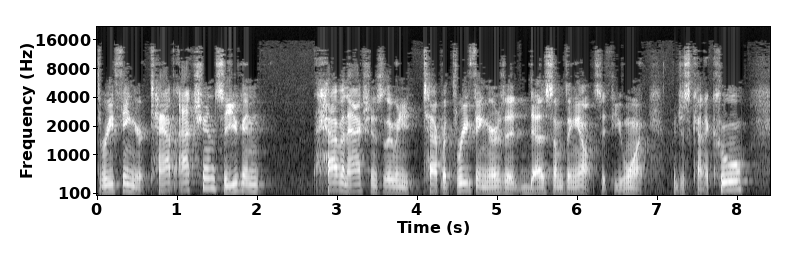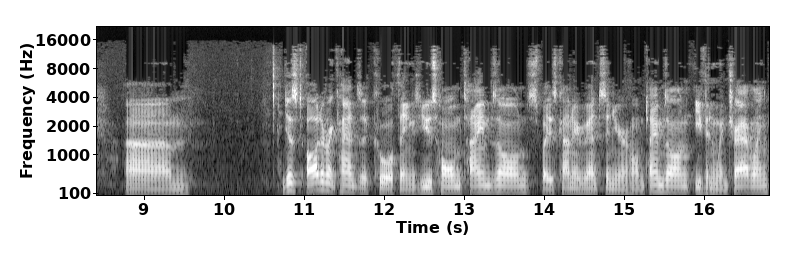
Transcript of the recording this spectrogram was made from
three finger tap action, so you can have an action so that when you tap with three fingers, it does something else if you want, which is kind of cool. Um, just all different kinds of cool things. Use home time zone, displays calendar events in your home time zone, even when traveling.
